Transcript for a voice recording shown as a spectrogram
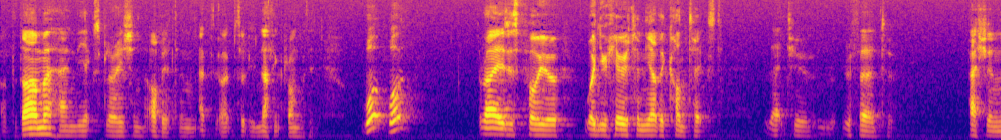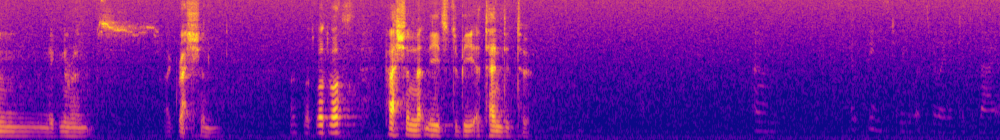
of the Dharma and the exploration of it, and absolutely nothing wrong with it. What, what arises for you when you hear it in the other context that you referred to? Passion, ignorance, aggression. What, what, what's passion that needs to be attended to? Um, it seems to be what's related to desire.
